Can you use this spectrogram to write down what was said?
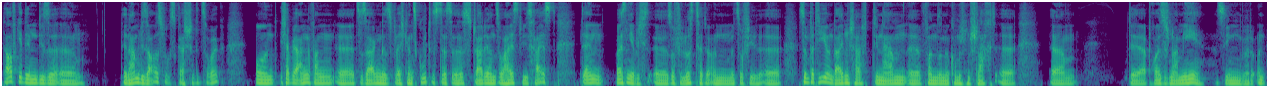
darauf geht eben diese, äh, der Name dieser Ausflugsgaststätte zurück. Und ich habe ja angefangen äh, zu sagen, dass es vielleicht ganz gut ist, dass das Stadion so heißt, wie es heißt. Denn weiß nicht, ob ich äh, so viel Lust hätte und mit so viel äh, Sympathie und Leidenschaft den Namen äh, von so einer komischen Schlacht äh, ähm, der preußischen Armee singen würde. Und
